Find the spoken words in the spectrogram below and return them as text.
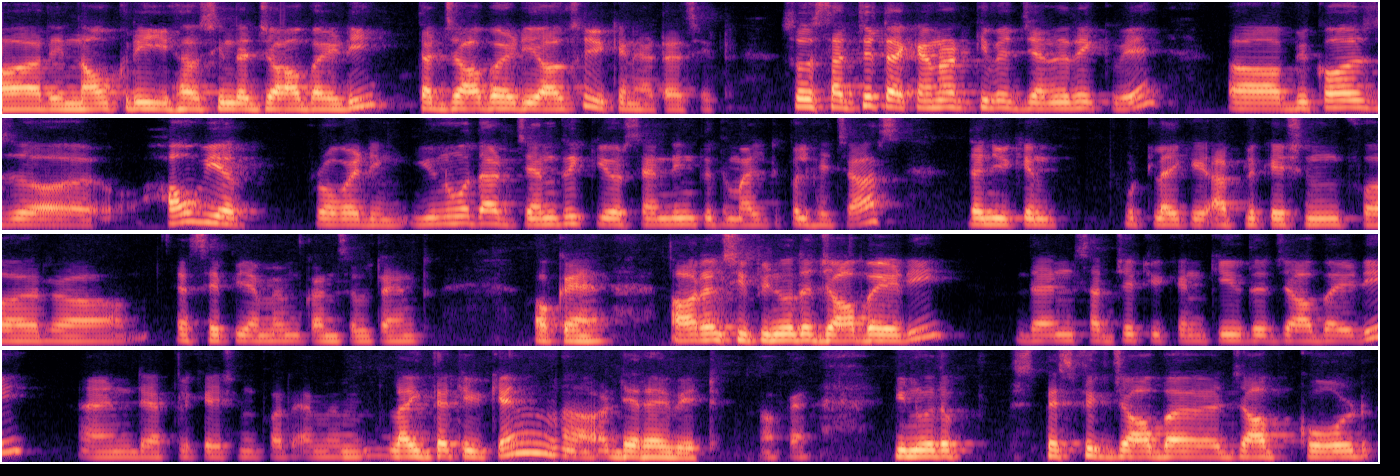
or in naukri you have seen the job id that job id also you can attach it so subject I cannot give a generic way uh, because uh, how we are providing, you know that generic you are sending to the multiple HRs, then you can put like application for uh, SAP MM consultant. Okay. Or else if you know the job ID, then subject you can give the job ID and the application for mm like that you can uh, derive it okay? You know the specific job uh, job code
